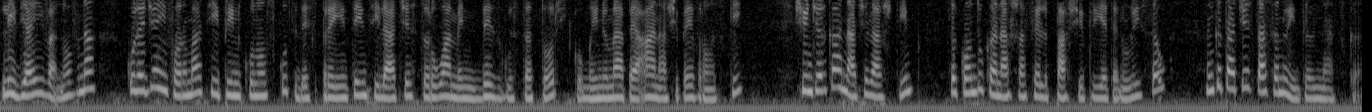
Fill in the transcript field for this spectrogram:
Lidia Ivanovna culegea informații prin cunoscuți despre intențiile acestor oameni dezgustători, cum îi numea pe Ana și pe Vronski, și încerca în același timp să conducă în așa fel pașii prietenului său, încât acesta să nu-i întâlnească.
